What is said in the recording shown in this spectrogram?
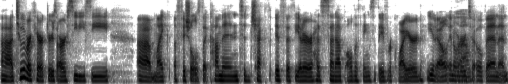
uh, two of our characters are CDC um, like officials that come in to check if the theater has set up all the things that they've required, you know, in order Wow. to open and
